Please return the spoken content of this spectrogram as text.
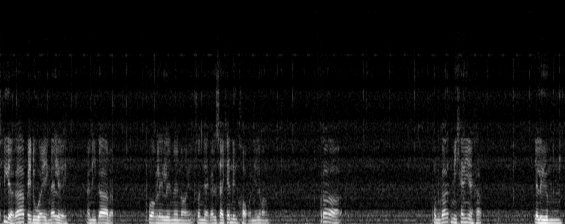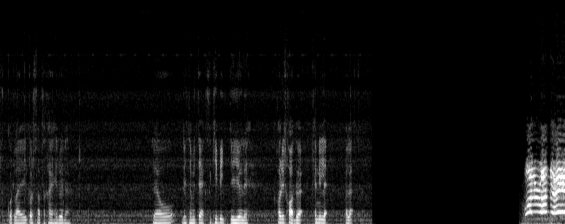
ที่เหลือก็ไปดูเองได้เลย อันนี้ก็แบบพวกเล็กๆน้อยๆ ส่วนใหญ่ก็จะใช้แค่ดึงของอันนี้เลยมั้ง ก็ ผมก็มีแค่นี้แหละครับ อย่าลืมกดไลค์ กด Subscribe ให้ด้วยนะ แล้วเดี๋ยวจะไปแจกสคริปต์อีกเยอะๆเลย เข้าดิสคอร์ดด้วย แค่นี้แหละ ไปละ Sunday.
